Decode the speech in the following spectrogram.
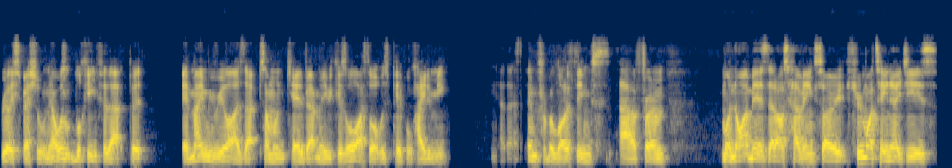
really special. Now, I wasn't looking for that, but it made me realize that someone cared about me because all I thought was people hated me. Now, that stemmed from a lot of things, uh, from my nightmares that I was having. So, through my teenage years,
